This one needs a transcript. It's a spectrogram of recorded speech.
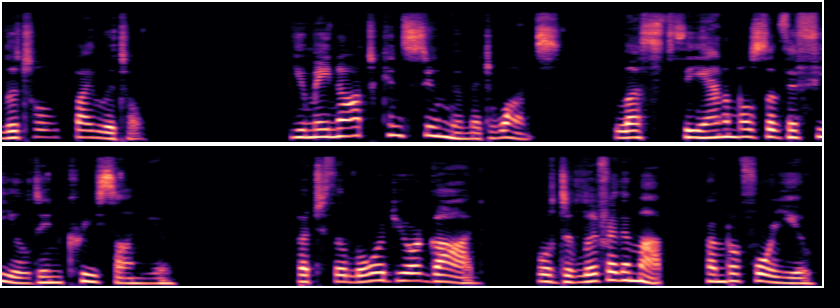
little by little. You may not consume them at once, lest the animals of the field increase on you. but the Lord your God will deliver them up from before you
